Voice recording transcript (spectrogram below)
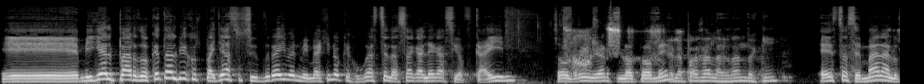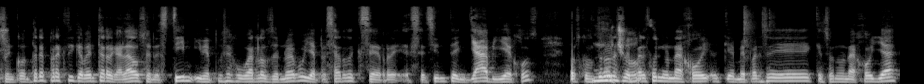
Eh, Miguel Pardo, ¿qué tal viejos payasos y Draven? Me imagino que jugaste la saga Legacy of Cain, Soul Rivers, lo tomé. Se la pasa ladrando aquí. Esta semana los encontré prácticamente regalados en Steam y me puse a jugarlos de nuevo y a pesar de que se, se sienten ya viejos, los controles me parecen una joya, que me parece que son una joya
